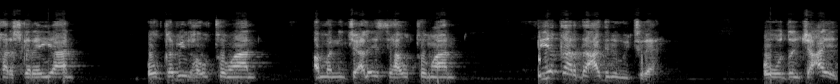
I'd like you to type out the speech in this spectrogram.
kharash gareeyaan oo qabiil ha u tumaan ama nin jeclaysi ha u tumaan. Iyo qaar daacadina way jiraan. Oo waddan jacayl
